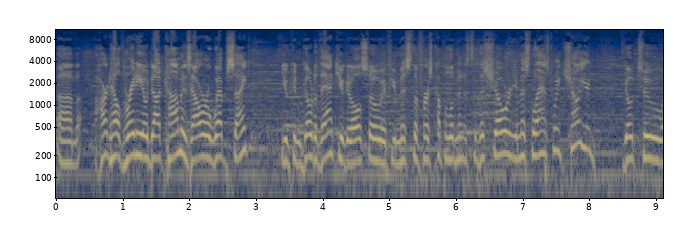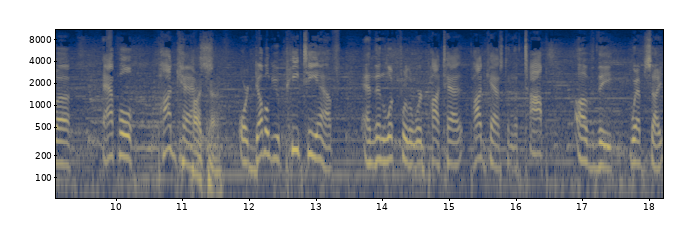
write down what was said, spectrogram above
Um, hearthealthradio.com is our website. You can go to that. You could also, if you missed the first couple of minutes of this show or you missed last week's show, you go to uh, Apple Podcasts Podcast. or WPTF and then look for the word podcast in the top of the website.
